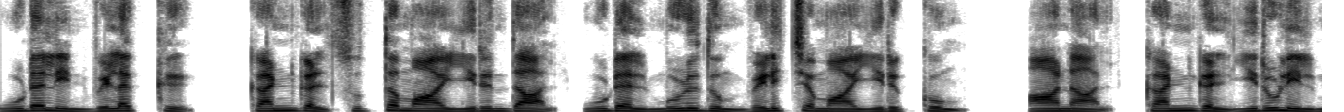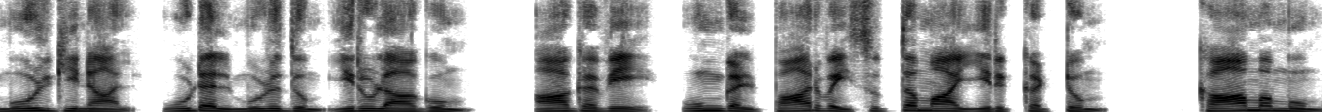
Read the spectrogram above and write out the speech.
உடலின் விளக்கு கண்கள் சுத்தமாயிருந்தால் உடல் முழுதும் வெளிச்சமாயிருக்கும். ஆனால் கண்கள் இருளில் மூழ்கினால் உடல் முழுதும் இருளாகும். ஆகவே உங்கள் பார்வை சுத்தமாயிருக்கட்டும். காமமும்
